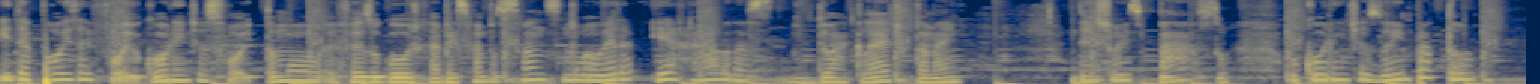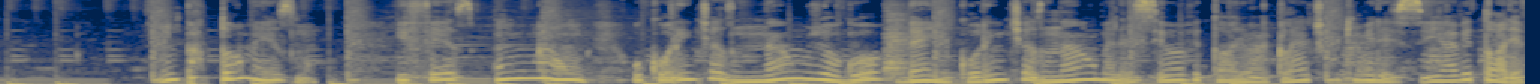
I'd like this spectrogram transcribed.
E depois aí foi. O Corinthians foi. Tomou, fez o gol de cabeça para o Santos no goleiro errado das, do Atlético também. Deixou espaço. O Corinthians veio e empatou. Empatou mesmo. E fez um a um. O Corinthians não jogou bem. O Corinthians não mereceu a vitória. O Atlético que merecia a vitória.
